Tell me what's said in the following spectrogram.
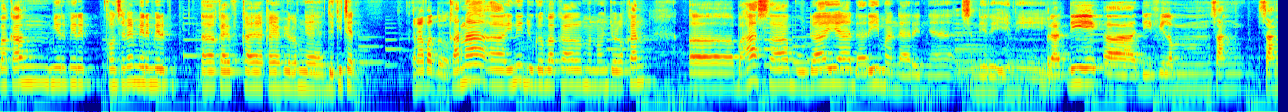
bakal mirip-mirip konsepnya mirip-mirip eh, kayak kayak kayak filmnya Jackie Chan. Kenapa tuh? Karena eh, ini juga bakal menonjolkan eh, bahasa budaya dari Mandarinnya sendiri ini. Berarti eh, di film Sang Sang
